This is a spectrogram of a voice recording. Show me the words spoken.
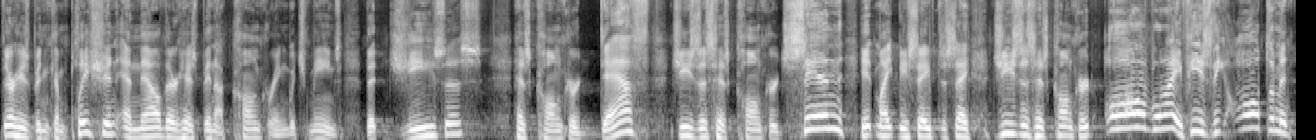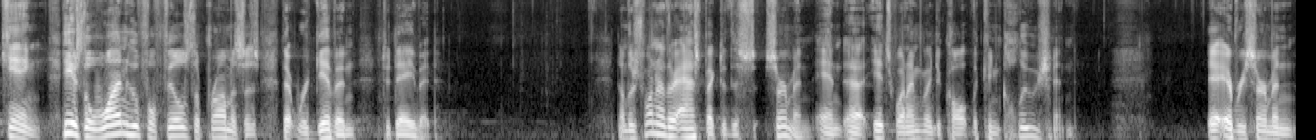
There has been completion, and now there has been a conquering, which means that Jesus has conquered death. Jesus has conquered sin. It might be safe to say Jesus has conquered all of life. He is the ultimate king. He is the one who fulfills the promises that were given to David. Now, there's one other aspect of this sermon, and uh, it's what I'm going to call the conclusion. Every sermon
